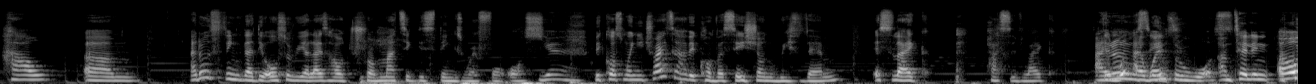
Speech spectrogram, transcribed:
how um I don't think that they also realize how traumatic these things were for us. Yeah. Because when you try to have a conversation with them, it's like passive. Like I, w- I went it. through worse. I'm telling I all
